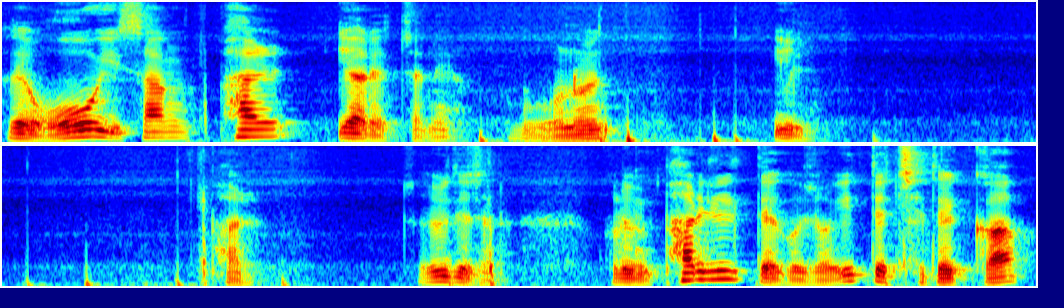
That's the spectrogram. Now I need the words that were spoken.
근데 5 이상 8 이하를 했잖아요. 5는 1 8. 자, 여기 되잖아. 그러면 8일 때, 그죠? 이때 최대값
